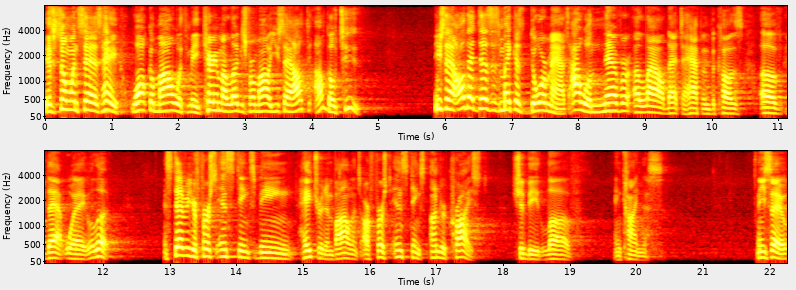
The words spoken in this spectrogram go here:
If someone says, hey, walk a mile with me, carry my luggage for a mile, you say, I'll, I'll go too. And you say, all that does is make us doormats. I will never allow that to happen because of that way. Well, look, instead of your first instincts being hatred and violence, our first instincts under Christ should be love and kindness. And you say,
